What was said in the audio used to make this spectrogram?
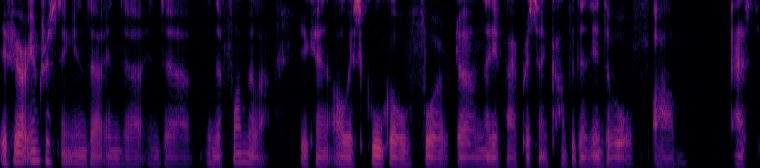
If you are interested in the in the in the in the formula, you can always Google for the 95% confidence interval um, as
